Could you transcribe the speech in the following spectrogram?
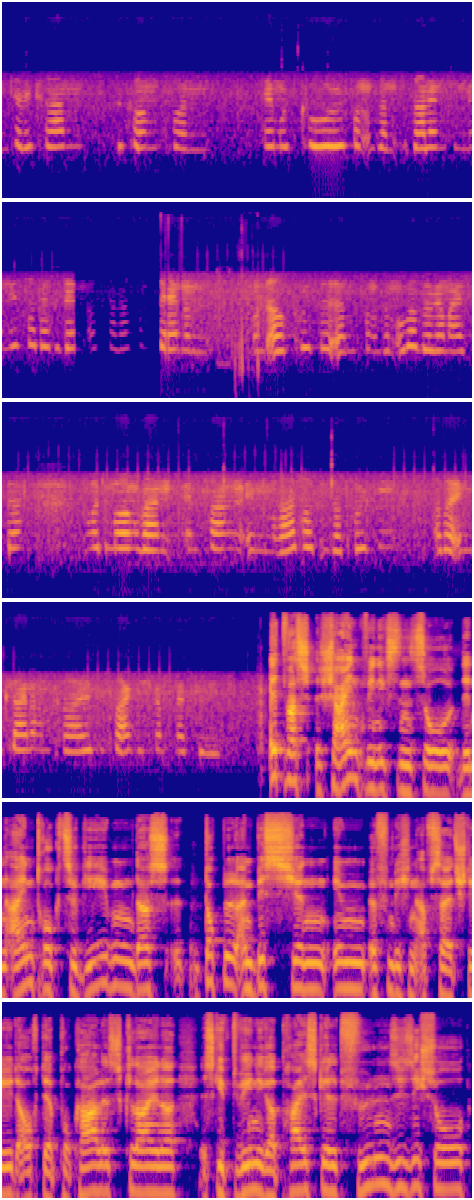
ein Telegramm bekommen von Helmut Kohl, von unserem saarländischen Ministerpräsidenten Oskar Lafontaine und, und auch Grüße ähm, von unserem Oberbürgermeister. Und heute Morgen war ein Empfang im Rathaus in Saarbrücken, aber in kleinerem Kreis. Es war eigentlich ganz nett gewesen. Etwas scheint wenigstens so den Eindruck zu geben, dass Doppel ein bisschen im öffentlichen Abseits steht. Auch der Pokal ist kleiner, es gibt weniger Preisgeld. Fühlen Sie sich so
